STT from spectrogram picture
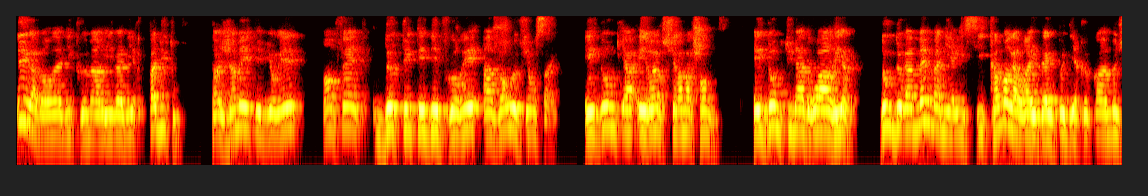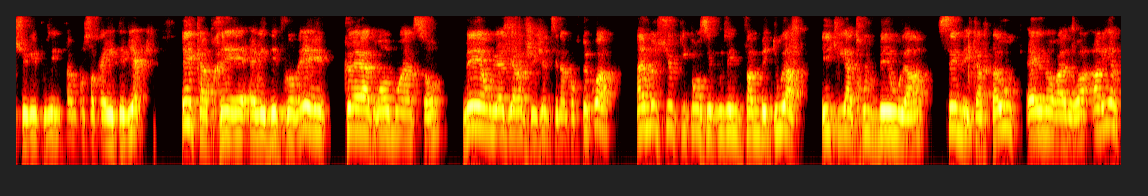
Et là-bas, on a dit que le mari va dire pas du tout. Tu n'as jamais été violé. En fait, de t'étais défloré avant le fiançailles. Et donc, il y a erreur sur la marchandise. Et donc, tu n'as droit à rien. Donc, de la même manière ici, comment la Braïda peut dire que quand un monsieur épousé une femme pour son qu'elle était vierge et qu'après elle est déflorée, qu'elle a droit au moins à 100 Mais on lui a dit, c'est n'importe quoi. Un monsieur qui pense épouser une femme Bétoula et qui la trouve Béoula, c'est Mekartaout, elle n'aura droit à rien.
